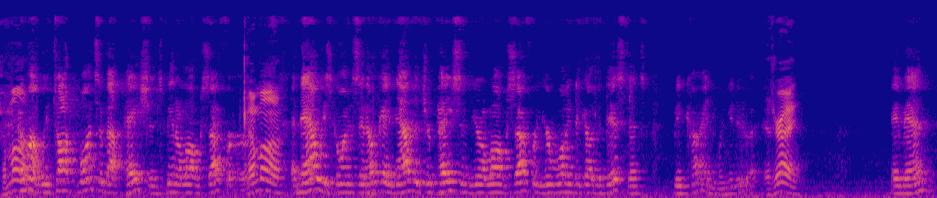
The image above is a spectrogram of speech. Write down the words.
Come on. Come on, we talked once about patience, being a long sufferer. Come on. And now he's going and saying, okay, now that you're patient, you're a long sufferer, you're willing to go the distance, be kind when you do it. That's right. Amen?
